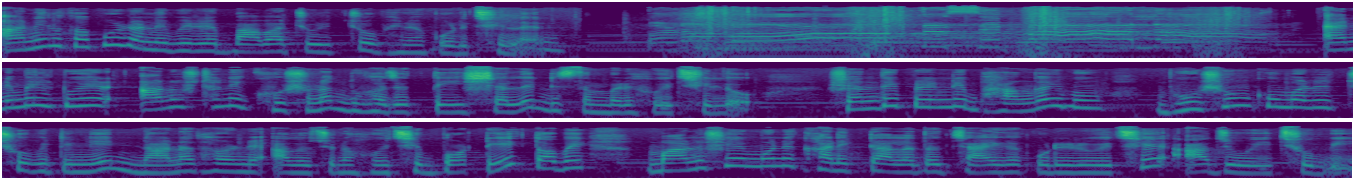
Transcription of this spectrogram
অনিল কাপুর রণবীরের বাবার চরিত্রে অভিনয় করেছিলেন। আনুষ্ঠানিক ঘোষণা দুহাজার তেইশ সালে ডিসেম্বরে হয়েছিল। সন্দীপ রেন্ডি ভাঙ্গা এবং ভূষণ কুমারের ছবিটি নিয়ে নানা ধরনের আলোচনা হয়েছে বটে, তবে মানুষের মনে খানিকটা আলাদা জায়গা করে রয়েছে আজও এই ছবি।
